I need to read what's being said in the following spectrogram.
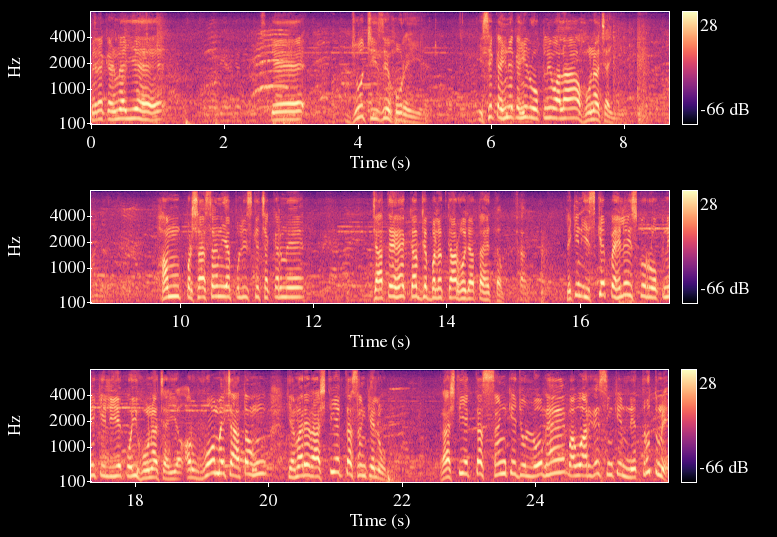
मेरा कहना ये है कि जो चीज़ें हो रही है, इसे कहीं ना कहीं रोकने वाला होना चाहिए। हम प्रशासन या पुलिस के चक्कर में जाते हैं, कब जब बलात्कार हो जाता है तब। लेकिन इसके पहले इसको रोकने के लिए कोई होना चाहिए। और वो मैं चाहता हूँ कि हमारे राष्ट्रीय एकता संघ के लोग राष्ट्रीय एकता संघ के जो लोग हैं, बाबू आर सिंह के नेतृत्व में,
